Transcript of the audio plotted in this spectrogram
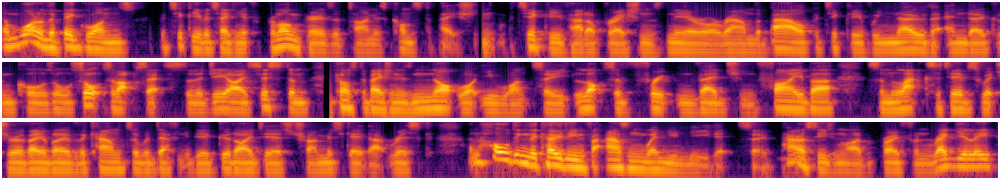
And one of the big ones, particularly if you're taking it for prolonged periods of time, is constipation. Particularly if you've had operations near or around the bowel, particularly if we know that endo can cause all sorts of upsets to the GI system. Constipation is not what you want. So eat lots of fruit and veg and fiber. Some laxatives, which are available over the counter, would definitely be a good idea to try and that risk. And holding the codeine for as and when you need it. So paracetamol, ibuprofen regularly.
